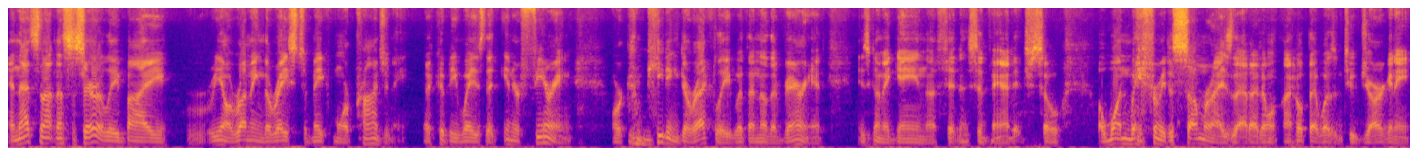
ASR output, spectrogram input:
and that's not necessarily by you know running the race to make more progeny there could be ways that interfering or mm-hmm. competing mm-hmm. directly with another variant is going to gain a fitness advantage so a one way for me to summarize that i don't i hope that wasn't too jargony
